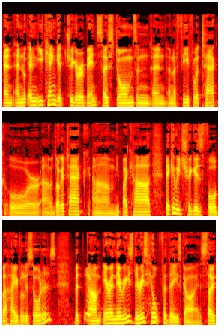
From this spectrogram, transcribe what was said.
and, and look, and you can get trigger events, so storms and, and, and a fearful attack or uh, a dog attack, um, hit by car. There can be triggers for behavioural disorders. But Yeah. um, Erin, there is there is help for these guys. So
